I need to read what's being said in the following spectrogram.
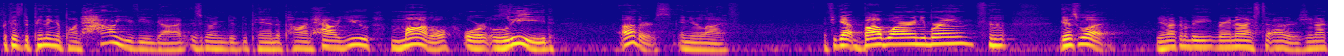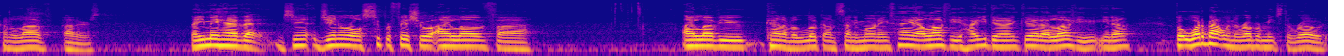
Because depending upon how you view God is going to depend upon how you model or lead others in your life. If you got barbed wire in your brain, guess what? You're not going to be very nice to others. You're not going to love others. Now, you may have that general, superficial, I love uh, I love you kind of a look on Sunday mornings. Hey, I love you. How you doing? Good. I love you, you know. But what about when the rubber meets the road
